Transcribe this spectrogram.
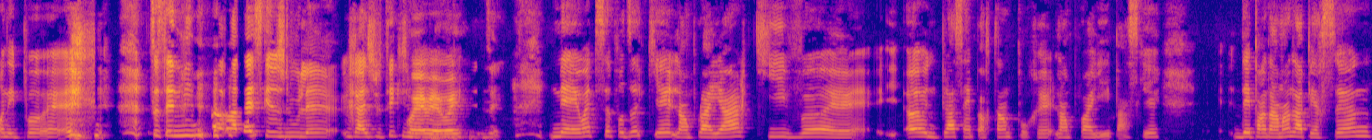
on n'est pas. Euh, c'est une mini parenthèse que je voulais rajouter. Que je oui, oui, Mais ouais, tout ça pour dire que l'employeur qui va. Euh, a une place importante pour l'employé parce que dépendamment de la personne,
